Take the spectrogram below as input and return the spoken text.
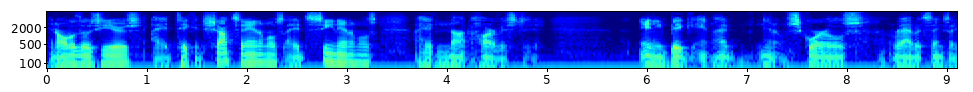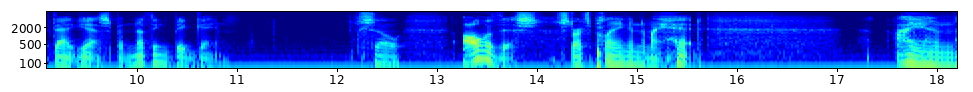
In all of those years, I had taken shots at animals, I had seen animals, I had not harvested any big game. I you know, squirrels, rabbits, things like that, yes, but nothing big game. So all of this starts playing into my head. I am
